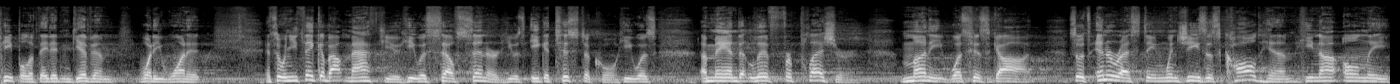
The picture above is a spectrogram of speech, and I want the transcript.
people if they didn't give him what he wanted. And so when you think about Matthew, he was self centered, he was egotistical, he was a man that lived for pleasure. Money was his God. So it's interesting when Jesus called him, he not only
